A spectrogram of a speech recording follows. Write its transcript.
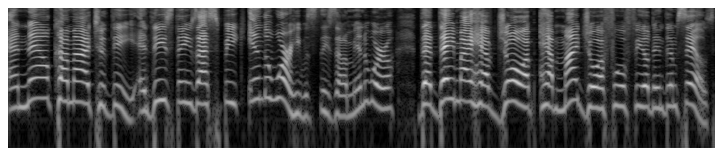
And now come I to thee, and these things I speak in the world. He was he said, I'm in the world, that they might have joy, have my joy fulfilled in themselves.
